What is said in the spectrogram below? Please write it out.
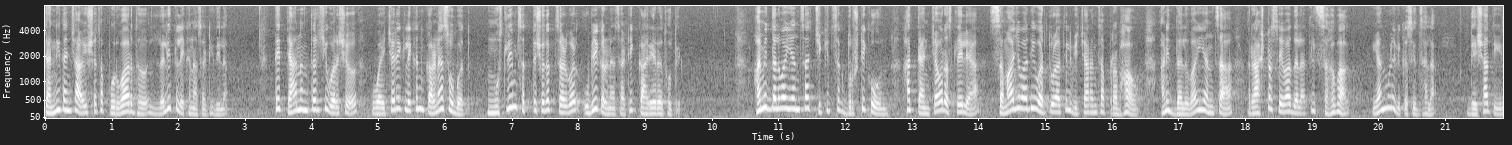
त्यांनी त्यांच्या आयुष्याचा पूर्वार्ध ललित लेखनासाठी दिला. ते त्यानंतरची वर्ष वैचारिक लेखन करण्यासोबत मुस्लिम सत्यशोधक चळवळ उभी करण्यासाठी कार्यरत होते. हमीद दलवाई यांचा चिकित्सक दृष्टिकोन हा त्यांच्यावर असलेल्या समाजवादी वर्तुळातील विचारांचा प्रभाव आणि दलवाई यांचा राष्ट्रसेवा दलातील सहभाग यांमुळे विकसित झाला. देशातील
